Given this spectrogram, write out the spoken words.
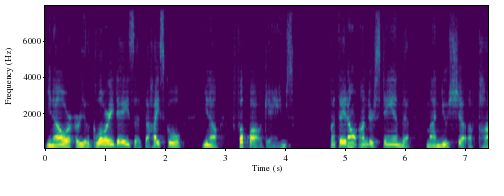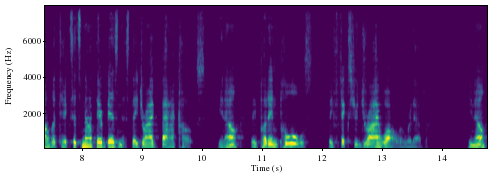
you know, or, or the glory days at the high school, you know, football games. But they don't understand the minutia of politics. It's not their business. They drive backhoes, you know, they put in pools they fix your drywall or whatever, you know,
